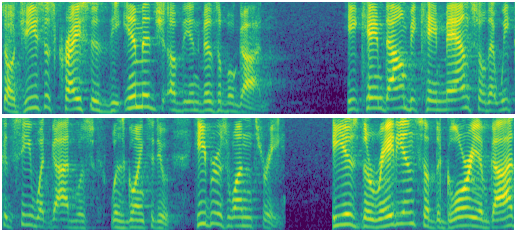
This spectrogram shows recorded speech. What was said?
So Jesus Christ is the image of the invisible God. He came down, became man, so that we could see what God was, was going to do. Hebrews 1 3. He is the radiance of the glory of God,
